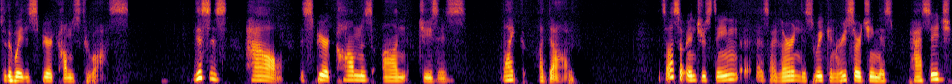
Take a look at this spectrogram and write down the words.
to the way the Spirit comes to us. This is how the Spirit comes on Jesus, like a dove. It's also interesting, as I learned this week in researching this passage,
